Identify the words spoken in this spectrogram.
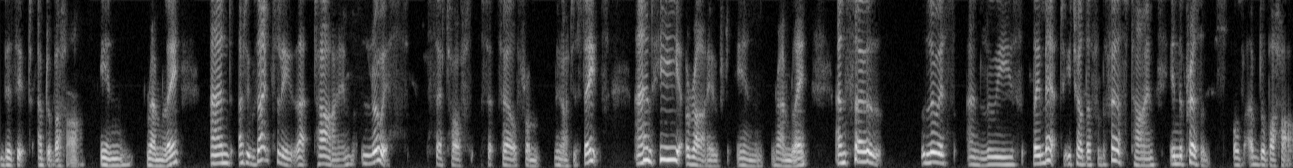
visit Abdul Baha in Ramleh, and at exactly that time, Louis set off, set sail from the United States, and he arrived in Ramleh. And so Louis and Louise, they met each other for the first time in the presence of Abdul Baha,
